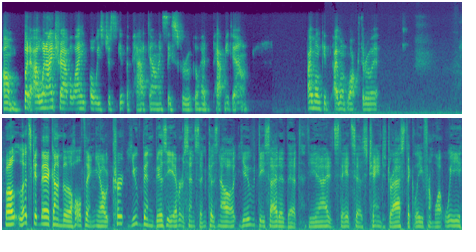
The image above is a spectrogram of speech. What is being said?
Um, but I, when I travel, I always just get the pat down. I say, screw it, go ahead, pat me down. I won't get, I won't walk through it. Well, let's get back onto the whole thing. You know, Kurt, you've been busy ever since then because now you've decided that the United States has changed drastically from what we,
